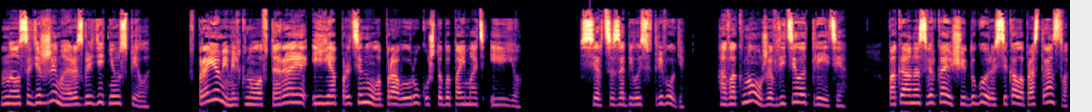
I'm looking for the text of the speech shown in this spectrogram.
Но содержимое разглядеть не успела. В проеме мелькнула вторая, и я протянула правую руку, чтобы поймать и ее. Сердце забилось в тревоге а в окно уже влетела третья. Пока она сверкающей дугой рассекала пространство,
